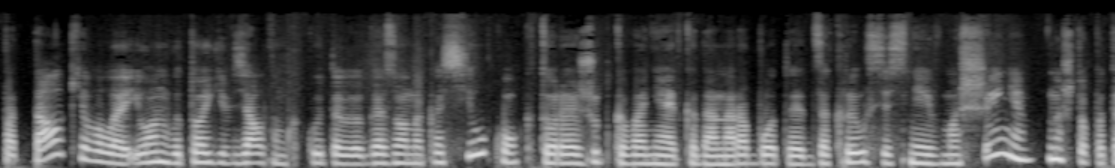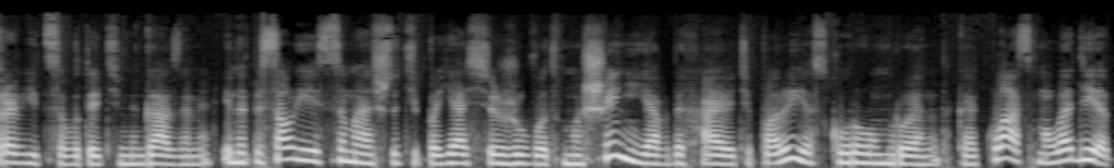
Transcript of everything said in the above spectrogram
подталкивала, и он в итоге взял там какую-то газонокосилку, которая жутко воняет, когда она работает закрылся с ней в машине, ну, чтобы потравиться вот этими газами, и написал ей смс, что типа я сижу вот в машине, я вдыхаю эти пары, я скоро умру. И она такая, класс, молодец.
